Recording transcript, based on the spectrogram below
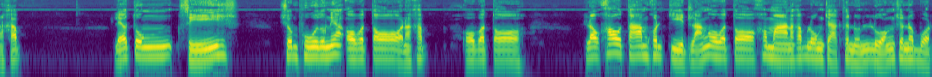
นะครับ แล้วตรงสีชมพูตรงเนี้ยอบตนะครับอบตเราเข้าตามคอนกรีตหลังอบตเข้ามานะครับ ลงจากถนนหลวงชนบท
